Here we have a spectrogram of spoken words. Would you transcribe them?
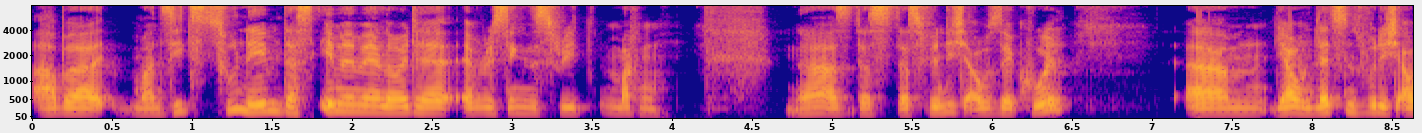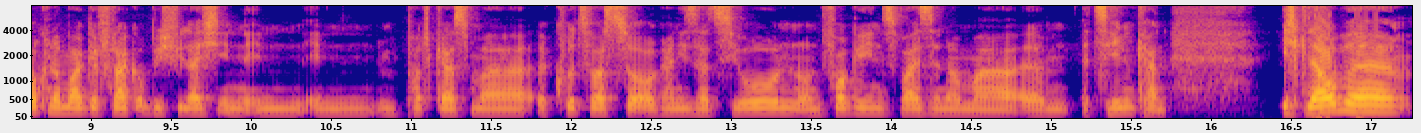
aber man sieht zunehmend, dass immer mehr Leute Every Single Street machen. Na, also das, das finde ich auch sehr cool. Ähm, ja, und letztens wurde ich auch nochmal gefragt, ob ich vielleicht in, in, in, im Podcast mal kurz was zur Organisation und Vorgehensweise nochmal ähm, erzählen kann. Ich glaube,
